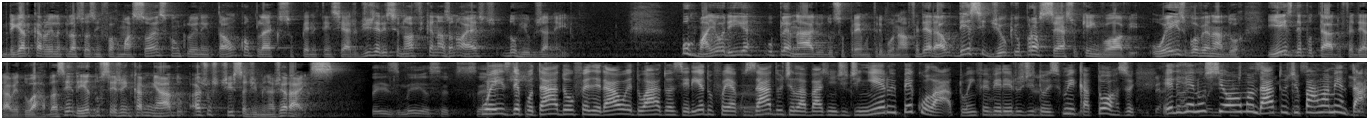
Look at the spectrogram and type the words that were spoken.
Obrigado, Carolina, pelas suas informações. Concluindo então, o complexo penitenciário de Jericinó fica na zona oeste do Rio de Janeiro. Por maioria, o plenário do Supremo Tribunal Federal decidiu que o processo que envolve o ex-governador e ex-deputado federal Eduardo Azeredo seja encaminhado à Justiça de Minas Gerais. O ex-deputado federal Eduardo Azeredo foi acusado de lavagem de dinheiro e peculato. Em fevereiro de 2014, ele renunciou ao mandato de parlamentar.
